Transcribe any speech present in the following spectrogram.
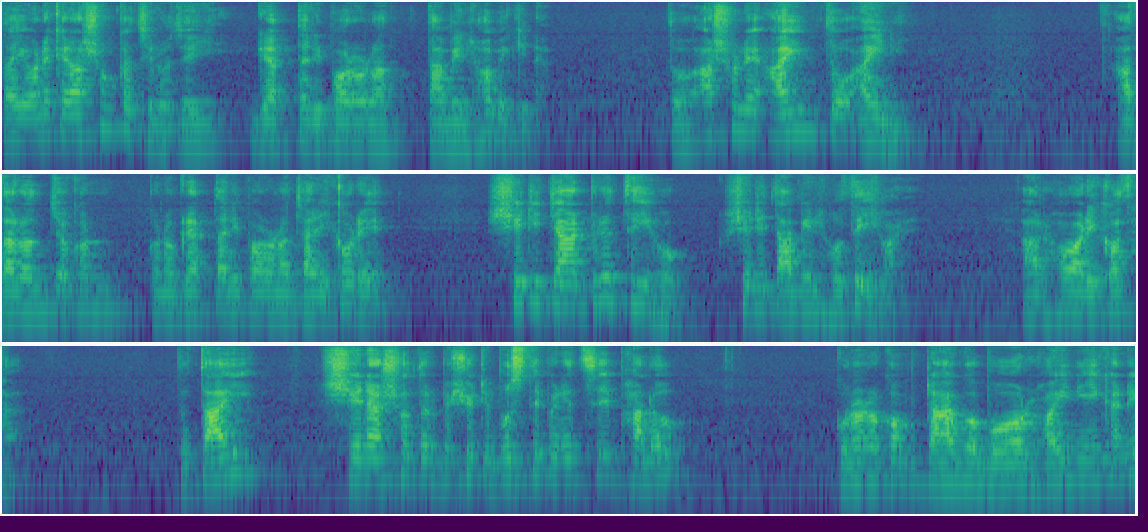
তাই অনেকের আশঙ্কা ছিল যে এই গ্রেপ্তারি পরোয়ানা তামিল হবে কিনা। তো আসলে আইন তো আইনই আদালত যখন কোনো গ্রেপ্তারি পরোয়ানা জারি করে, সেটি যার বিরুদ্ধেই হোক, সেটি তামিল হতেই হয়, আর হওয়ারই কথা। তো তাই সেনা সদর বিষয়টি বুঝতে পেরেছে, ভালো। কোনো রকম টাগ ও বর হয়নি এখানে,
